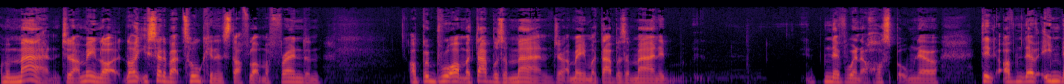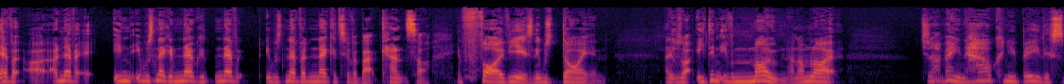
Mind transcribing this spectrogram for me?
I'm a man. Do you know what I mean? Like, like you said about talking and stuff. Like my friend and I've been brought up. My dad was a man. Do you know what I mean? My dad was a man. He, never went to hospital. Never didn't. I've never. He never. I never. He, he was. Never. Never. He was never negative about cancer in five years, and he was dying. And it was like he didn't even moan. And I'm like, do you know what I mean? How can you be this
